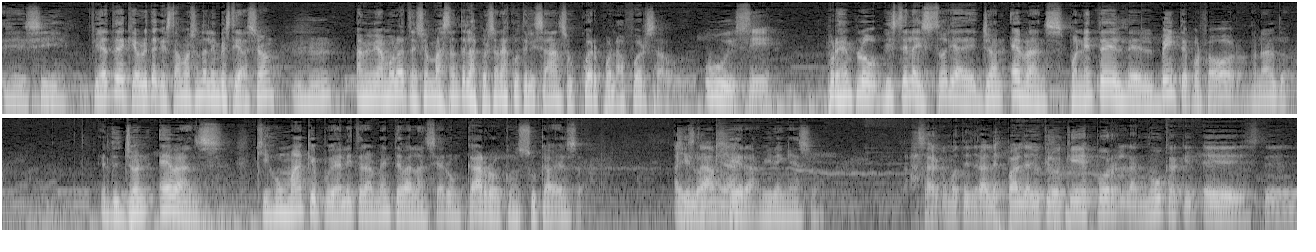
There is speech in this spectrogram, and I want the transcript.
Eh, sí, fíjate que ahorita que estamos haciendo la investigación, a mí me llamó la atención bastante las personas que utilizaban su cuerpo, la fuerza. Uy, sí. Por ejemplo, ¿viste la historia de John Evans? Ponete el del 20, por favor, Donaldo. El de John Evans, que es un man que podía literalmente balancear un carro con su cabeza. Ahí que está, lo mira. quiera, miren eso. A saber cómo tendrá la espalda. Yo creo que es por la nuca que eh, este,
